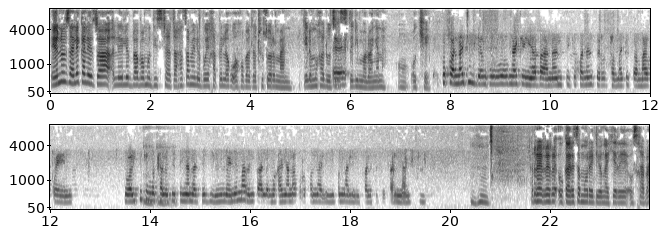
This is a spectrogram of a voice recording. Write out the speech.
Eno sa le ka letswa le le ba ba mo discharge ga tsamaye le boe gape la go go batla thuso re man ke lemoga dilo tse tse di mmalwanyana? Oh okay. Ke gona ke ileng go ngakeng ya bana ntse ke gona ntse re thoma ke tsamaya kwene so a itse ke mo tlhalosetsengana tse dingwe mene mare ntse a lemoganyana gore go na le go na le fa le setse sa nna le re re re o ka retsa mo radiong a kere o segaba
